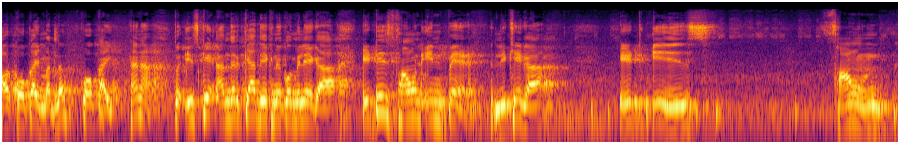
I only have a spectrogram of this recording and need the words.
और कोकाई मतलब कोकाई है ना? तो इसके अंदर क्या देखने को मिलेगा? It is found in pair लिखेगा it is found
